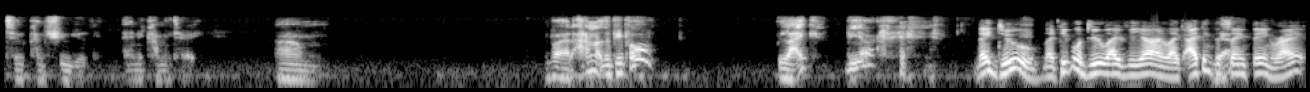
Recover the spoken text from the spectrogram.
to, to contribute any commentary. Um, but I don't know. Do people like VR? They do. Like people do like VR. Like I think the Yeah. same thing, right?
